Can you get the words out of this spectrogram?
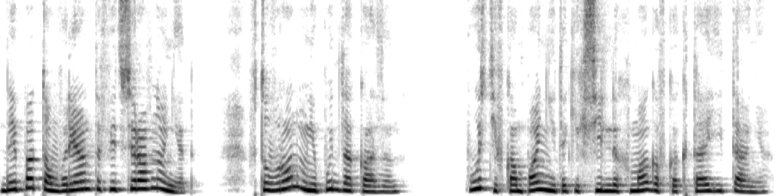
Да и потом, вариантов ведь все равно нет. В Туврон мне путь заказан. Пусть и в компании таких сильных магов, как Тай и Таня.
